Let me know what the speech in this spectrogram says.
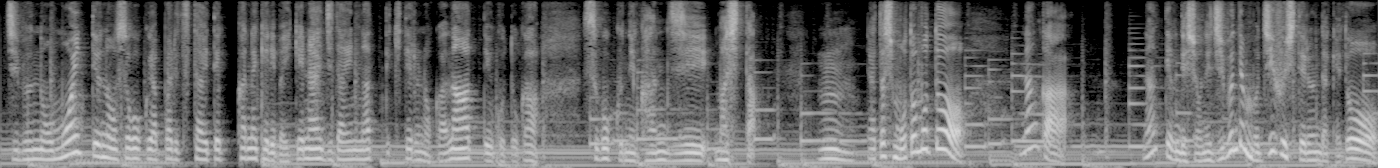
自分の思いっていうのをすごくやっぱり伝えていかなければいけない時代になってきてるのかなっていうことがすごくね感じました。うん、私もともとなんかなんて言うんでしょうね自分でも自負してるんだけど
